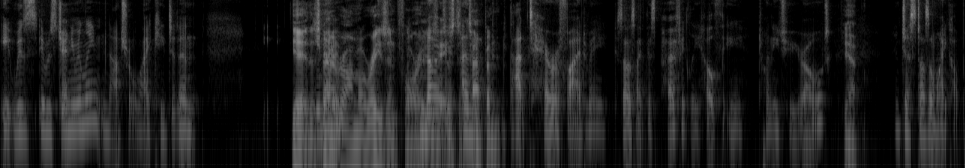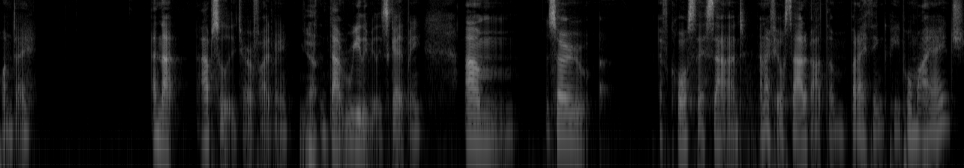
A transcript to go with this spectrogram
it was it was genuinely natural. Like he didn't Yeah, there's no know, rhyme or reason for it. no, it's just it's and happened. that terrified me because I was like this perfectly healthy 22 year old. Yeah. It just doesn't wake up one day. And that absolutely terrified me. Yeah, That really, really scared me. Um, so, of course, they're sad and I feel sad about them. But I think people my age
